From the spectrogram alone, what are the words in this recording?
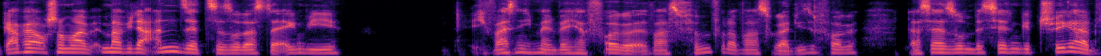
gab ja auch schon mal immer wieder Ansätze, so dass da irgendwie, ich weiß nicht mehr in welcher Folge, war es fünf oder war es sogar diese Folge, dass er so ein bisschen getriggert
